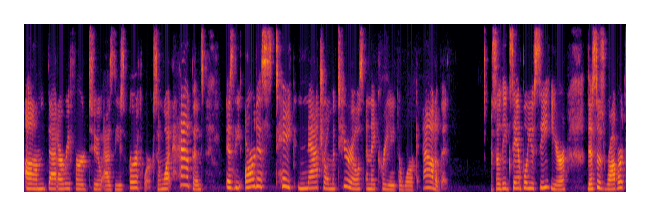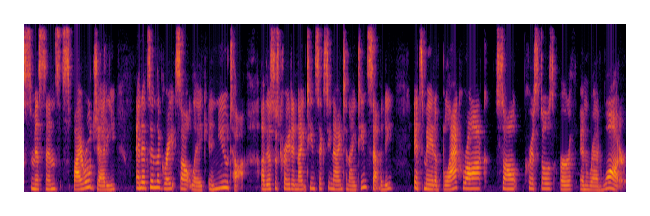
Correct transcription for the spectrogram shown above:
um, that are referred to as these earthworks. And what happens is the artists take natural materials and they create the work out of it. So the example you see here, this is Robert Smithson's Spiral Jetty, and it's in the Great Salt Lake in Utah. Uh, this was created in 1969 to 1970. It's made of black rock, salt crystals, earth, and red water.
